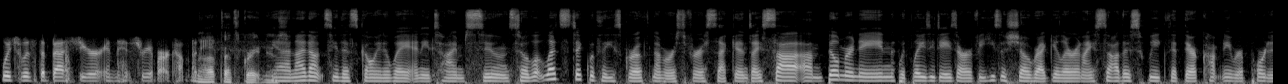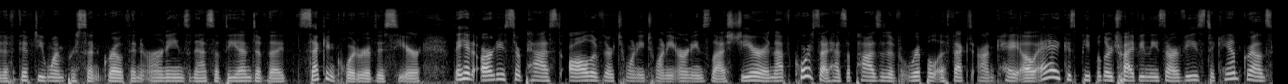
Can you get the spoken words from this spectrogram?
which was the best year in the history of our company Well, that's great news. Yeah, and I don't see this going away anytime soon. So let, us stick with these growth numbers for a second. I saw um, Bill Murnane with Lazydays RV. He's a show regular, and I saw this week that their company reported a 51% growth in earnings. And as of the end of the second quarter of this year, they had already surpassed all of their 2020 earnings last year. And of course, that has a positive ripple effect on KOA because people are driving these RVs RVs to campgrounds.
